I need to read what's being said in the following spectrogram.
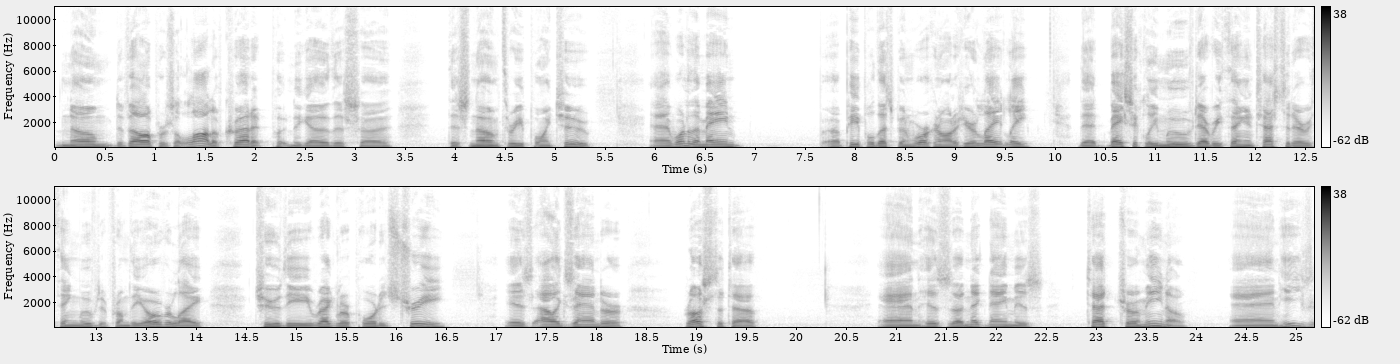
GNOME developers a lot of credit putting together this uh, this GNOME 3.2. And one of the main uh, people that's been working on it here lately, that basically moved everything and tested everything, moved it from the overlay to the regular portage tree, is Alexander Rostovtsev, and his uh, nickname is Tetromino. And he's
